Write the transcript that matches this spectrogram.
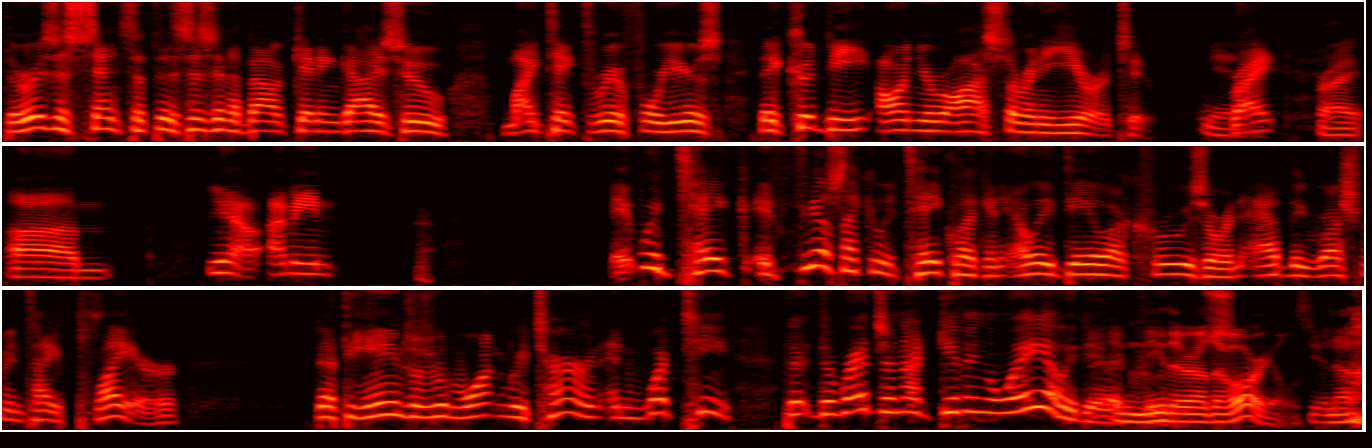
there is a sense that this isn't about getting guys who might take three or four years. They could be on your roster in a year or two, yeah, right? Right. Um, you know, I mean, it would take, it feels like it would take like an Elly De La Cruz or an Adley Rutschman type player that the Angels would want in return. And what team? The, the Reds are not giving away Elly De La Cruz. neither are the Orioles, you know.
